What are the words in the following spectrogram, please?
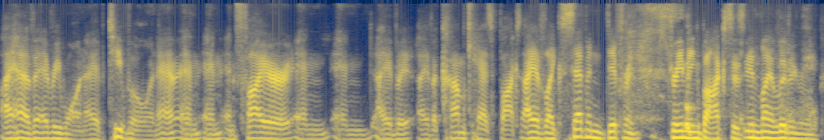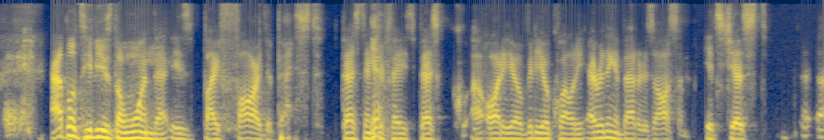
I have everyone. I have TiVo and and and, and Fire and and I have a I have a Comcast box. I have like seven different streaming boxes in my living room. Apple TV is the one that is by far the best. Best Yeah. interface, best uh, audio, video quality, everything about it is awesome. It's just uh,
